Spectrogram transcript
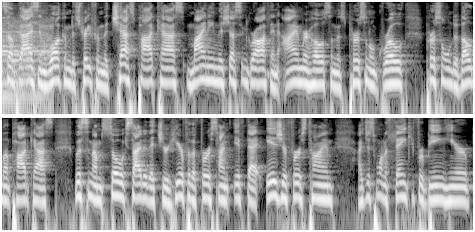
What's up, guys, and welcome to Straight from the Chest podcast. My name is Justin Groth, and I'm your host on this personal growth, personal development podcast. Listen, I'm so excited that you're here for the first time. If that is your first time, I just want to thank you for being here.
